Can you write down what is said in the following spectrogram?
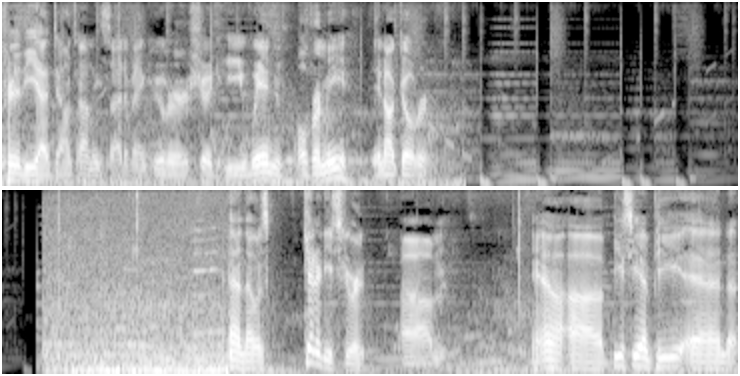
for the uh, downtown east side of Vancouver should he win over me in October. And that was Kennedy Stewart. Um, uh, BCMP and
